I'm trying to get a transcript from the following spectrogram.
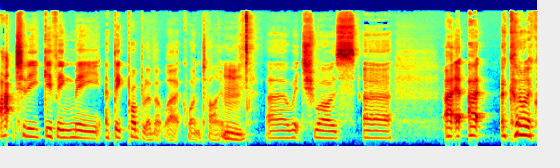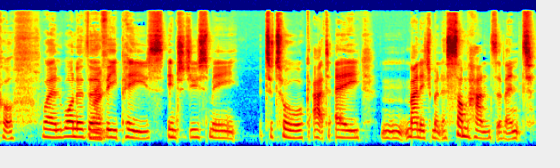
actually giving me a big problem at work one time, Hmm. uh, which was uh, at, at a Canonical when one of the Right. VPs introduced me to talk at a mm, management, a some hands event.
